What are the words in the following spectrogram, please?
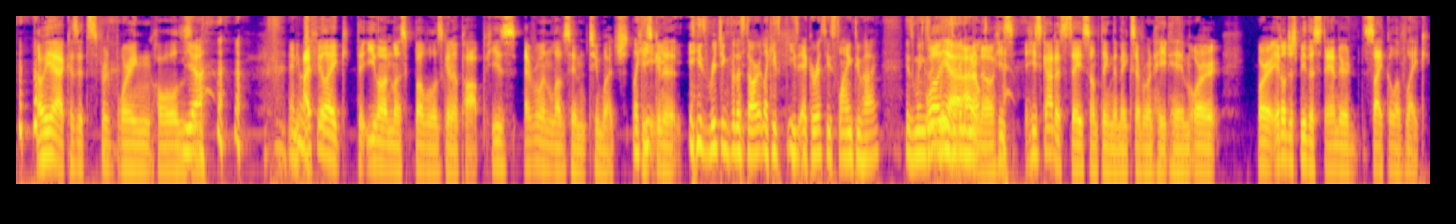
oh yeah, because it's for boring holes. yeah. anyway, I feel like the Elon Musk bubble is gonna pop. He's everyone loves him too much. like he's he- gonna. he's reaching for the star. Like he's he's Icarus. He's flying too high. His wings, Well, wings yeah, are I going to don't melt. know. He's he's got to say something that makes everyone hate him, or or it'll just be the standard cycle of like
